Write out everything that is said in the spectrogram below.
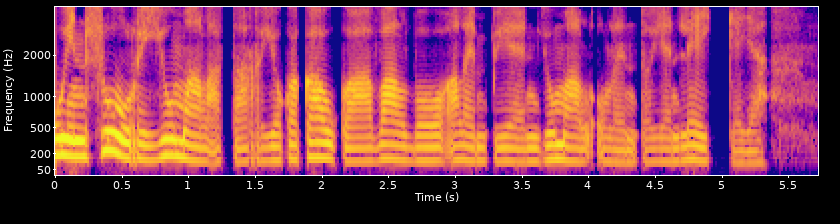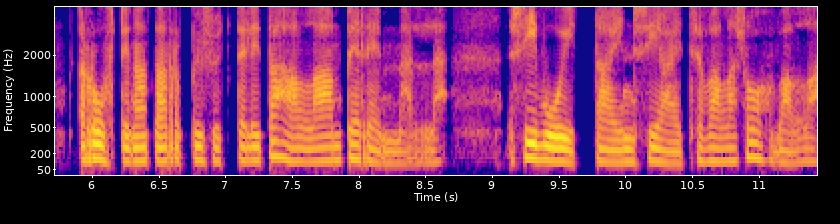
kuin suuri jumalatar, joka kaukaa valvoo alempien jumalolentojen leikkejä, ruhtinatar pysytteli tahallaan peremmällä, sivuittain sijaitsevalla sohvalla,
